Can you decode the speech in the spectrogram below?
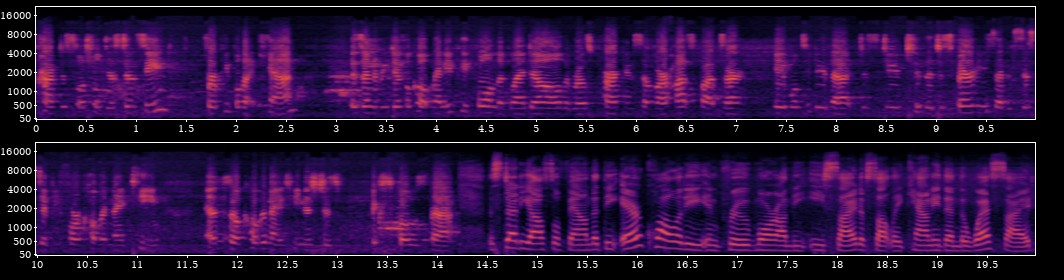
practice social distancing for people that can, it's going to be difficult. Many people in the Glendale, the Rose Park, and some of our hotspots aren't able to do that just due to the disparities that existed before COVID 19. And so COVID 19 is just exposed that. The study also found that the air quality improved more on the east side of Salt Lake County than the west side,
